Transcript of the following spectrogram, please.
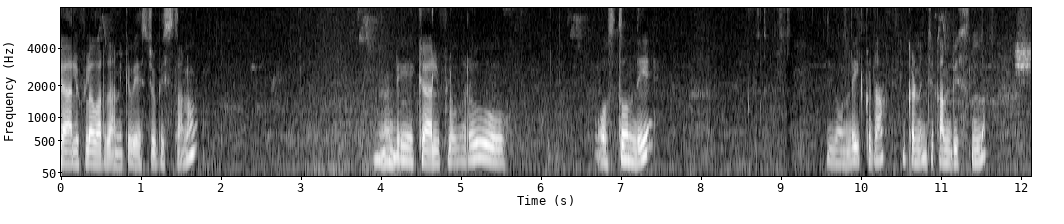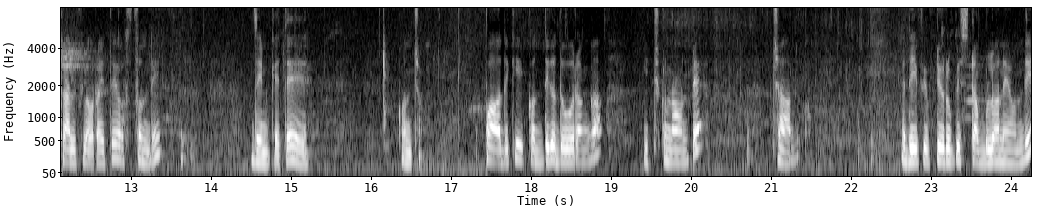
క్యాలీఫ్లవర్ దానికి వేసి చూపిస్తాను. అండి క్యాలిఫ్లవరు క్యాలీఫ్లవరు వస్తుంది. ఇదిగోండి ఇక్కడ ఇక్కడ నుంచి కనిపిస్తుంది క్యాలిఫ్లవర్ అయితే వస్తుంది. దీనికైతే కొంచెం పాదికి కొద్దిగా దూరంగా ఇచ్చుకున్నా ఉంటే చాలు. ఇది ఫిఫ్టీ రూపీస్ టబ్లోనే ఉంది.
